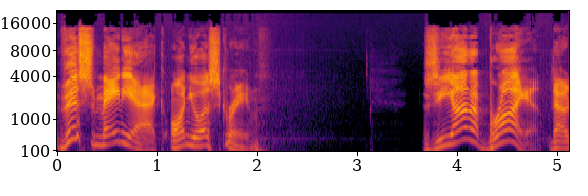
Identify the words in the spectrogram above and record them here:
This maniac on your screen, Zyahna Bryant. Now,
